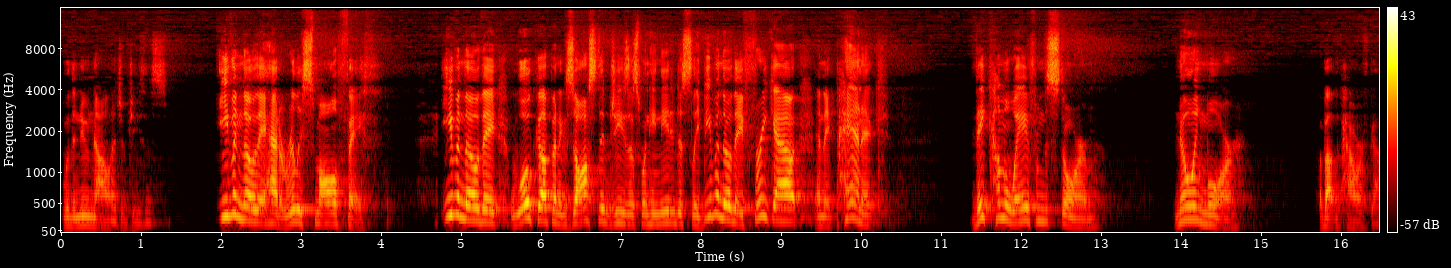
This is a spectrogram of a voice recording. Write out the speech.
with a new knowledge of Jesus. Even though they had a really small faith, even though they woke up and exhausted Jesus when he needed to sleep, even though they freak out and they panic, they come away from the storm knowing more about the power of God.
